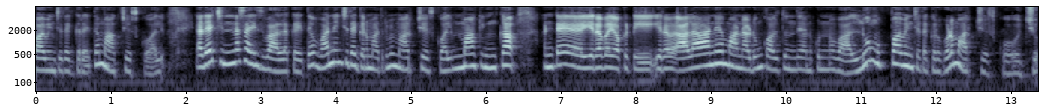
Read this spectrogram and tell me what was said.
బావి ఇంచు దగ్గర అయితే మార్క్ చేసుకోవాలి. అదే చిన్న సైజ్ వాళ్ళకైతే వన్ ఇంచ్ దగ్గర మాత్రమే మార్క్ చేసుకోవాలి. మాకు ఇంకా అంటే ఇరవై ఒకటి ఇరవై అలానే మా నడుము కొలుతుంది అనుకున్న వాళ్ళు ముప్పావు ఇంచు దగ్గర కూడా మార్క్ చేసుకోవచ్చు.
